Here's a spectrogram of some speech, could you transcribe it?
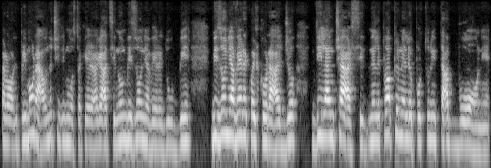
Però il primo round ci dimostra che ragazzi non bisogna avere dubbi, bisogna avere quel coraggio di lanciarsi nelle, proprio nelle opportunità buone,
